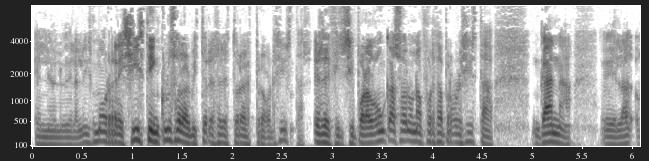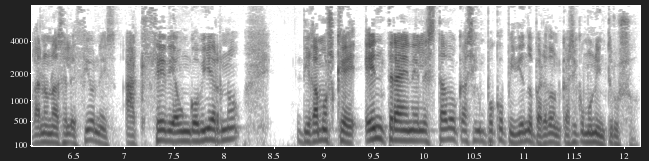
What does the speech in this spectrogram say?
el neoliberalismo resiste incluso las victorias electorales progresistas. Es decir, si por algún caso una fuerza progresista gana, eh, gana unas elecciones, accede a un gobierno, digamos que entra en el Estado casi un poco pidiendo perdón, casi como un intruso,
